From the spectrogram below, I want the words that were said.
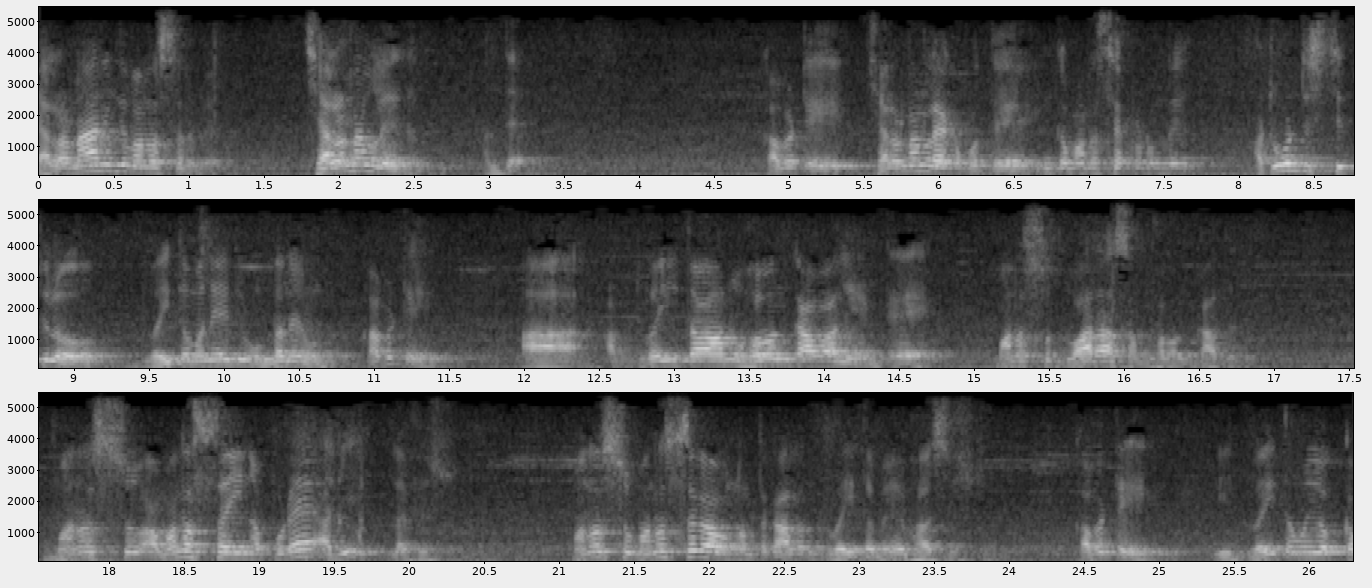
చలనానికి మనస్సు అని పేరు. చలనం లేదు. అంతే. కాబట్టి చలనం లేకపోతే ఇంకా మనస్సు ఎక్కడుంది? అటువంటి స్థితిలో ద్వైతం అనేది ఉండనే ఉండదు. కాబట్టి ఆ అద్వైతానుభవం కావాలి అంటే మనస్సు ద్వారా సంభవం కాదు. మనస్సు అమనస్సు అయినప్పుడే అది లభిస్తుంది. మనస్సు మనస్సుగా ఉన్నంతకాలం ద్వైతమే భాషిస్తుంది. కాబట్టి ఈ ద్వైతం యొక్క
